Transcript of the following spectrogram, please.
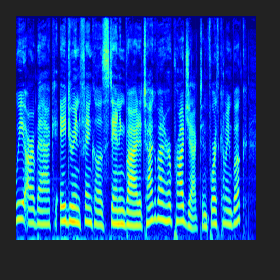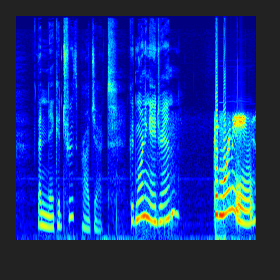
we are back. Adrienne Finkel is standing by to talk about her project and forthcoming book, The Naked Truth Project. Good morning, Adrienne. Good morning.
